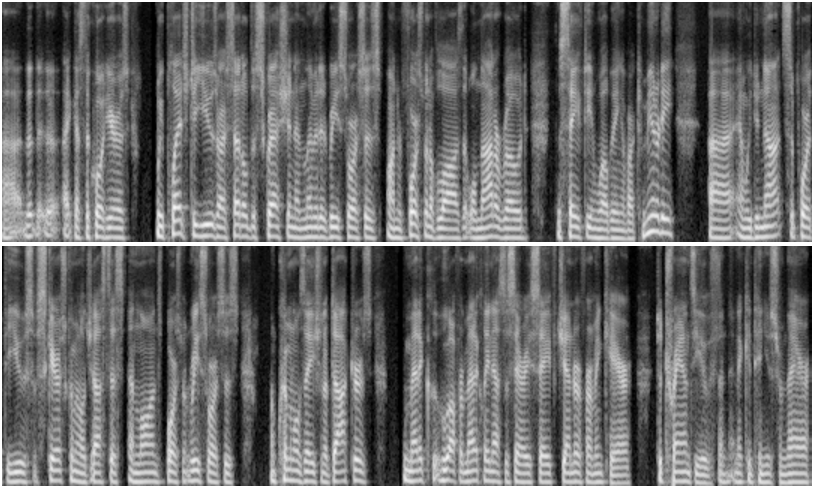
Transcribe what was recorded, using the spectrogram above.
uh, the, the, I guess the quote here is we pledge to use our settled discretion and limited resources on enforcement of laws that will not erode the safety and well being of our community. Uh, and we do not support the use of scarce criminal justice and law enforcement resources on criminalization of doctors who, who offer medically necessary, safe, gender affirming care to trans youth. And, and it continues from there.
